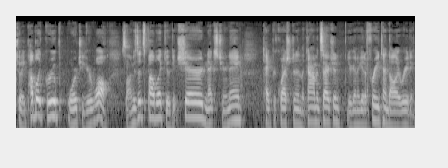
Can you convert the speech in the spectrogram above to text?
to a public group or to your wall. As long as it's public, you'll get shared next to your name. Type your question in the comment section. You're going to get a free $10 reading,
